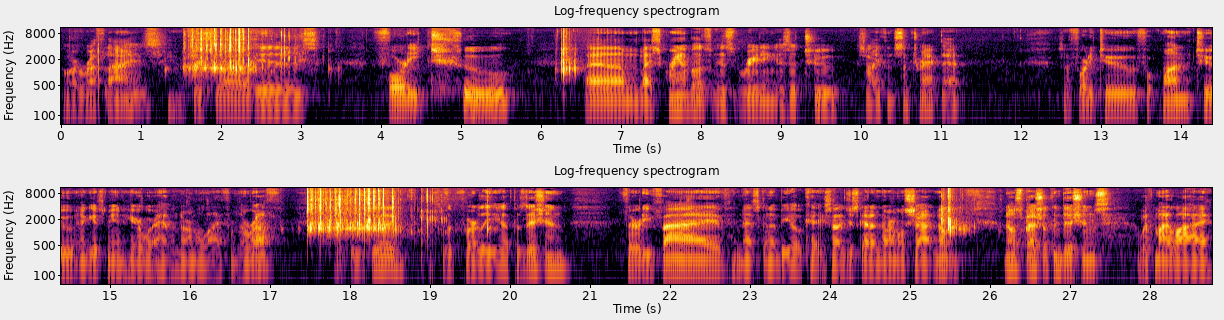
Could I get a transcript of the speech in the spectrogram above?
For rough lies, first roll is 42. Um, my scramble is rating is a 2, so I can subtract that. So 42, 1, 2, and it gets me in here where I have a normal lie from the rough, which is good. Let's look for the uh, position. 35, and that's going to be okay. So I just got a normal shot. No, no special conditions with my lie.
